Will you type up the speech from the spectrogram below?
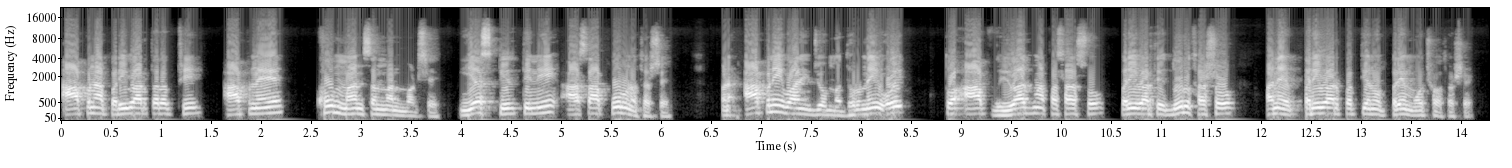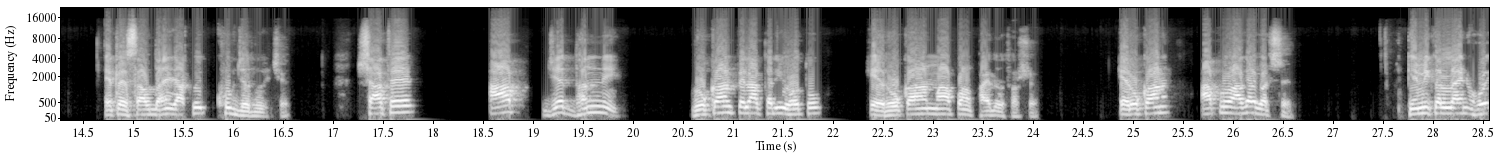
આપના પરિવાર તરફથી આપને ખૂબ માન સન્માન મળશે. યશ કીર્તિની આશા પૂર્ણ થશે. પણ આપની વાણી જો મધુર નહીં હોય, તો આપ વિવાદમાં ફસાશો, પરિવારથી દૂર થશો અને પરિવાર પ્રત્યેનો પ્રેમ ઓછો થશે. એટલે સાવધાની રાખવી ખૂબ જરૂરી છે. સાથે આપ જે ધનની રોકાણ પેલા કર્યું હતું, એ રોકાણમાં પણ ફાયદો થશે. એ રોકાણ આપણું આગળ વધશે. કેમિકલ લાઈન હોય,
